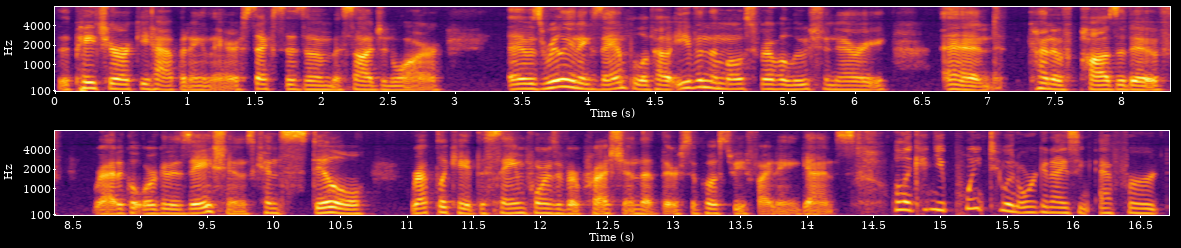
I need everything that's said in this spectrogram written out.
the patriarchy happening there, sexism, misogynoir. It was really an example of how even the most revolutionary and kind of positive radical organizations can still replicate the same forms of oppression that they're supposed to be fighting against. Well, and can you point to an organizing effort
